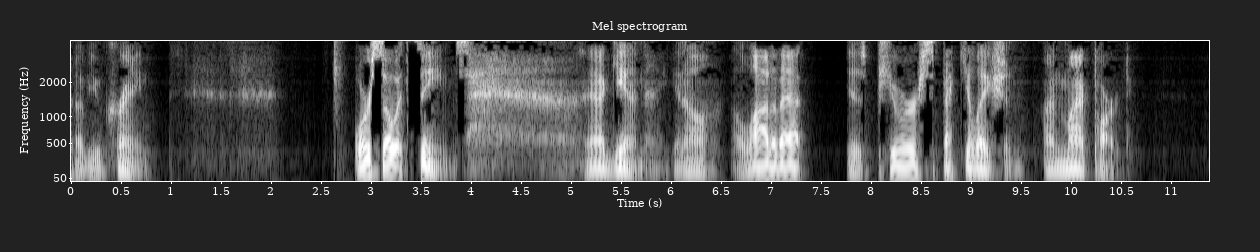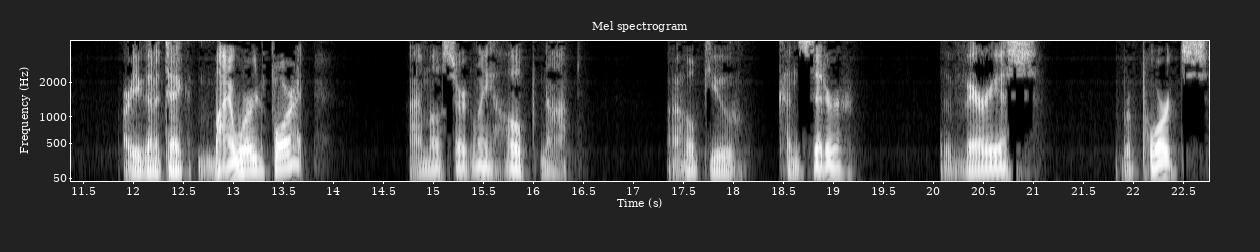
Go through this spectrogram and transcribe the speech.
of Ukraine. Or so it seems. Again, you know, a lot of that is pure speculation on my part. Are you going to take my word for it? I most certainly hope not. I hope you consider the various reports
